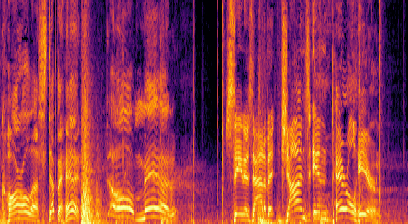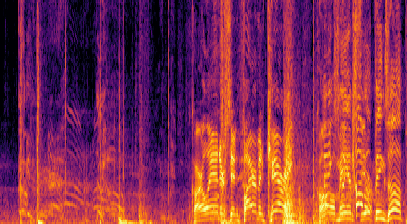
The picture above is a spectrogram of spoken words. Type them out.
Karl a step ahead. Oh, man. Cena's out of it. John's in peril here. Karl Anderson, fireman carry. Karl may have cover. sealed things up.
